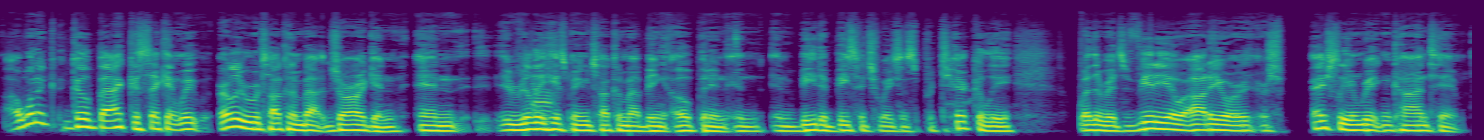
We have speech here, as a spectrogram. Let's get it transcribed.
I want to go back a second. We, earlier we were talking about jargon, and it really yeah. hits me talking about being open in, in, in, B2B situations, particularly whether it's video or audio or, or especially in written content.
